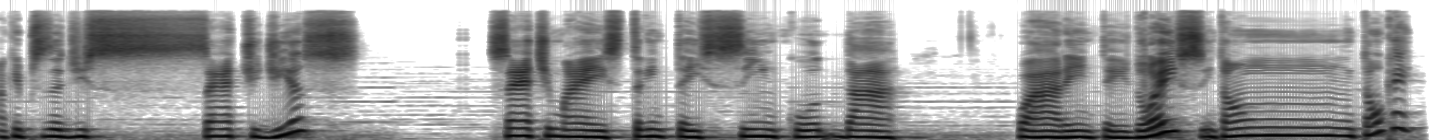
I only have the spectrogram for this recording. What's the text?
Aqui precisa de 7 dias. 7 mais 35 dá 42. Então, então ok.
